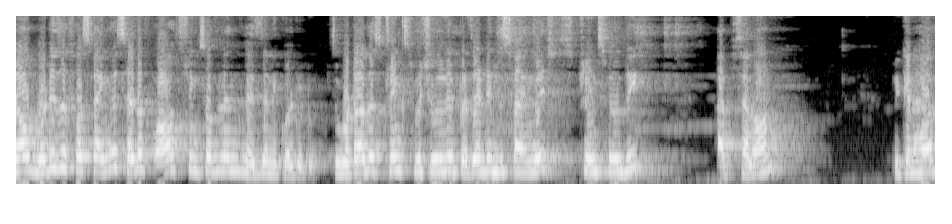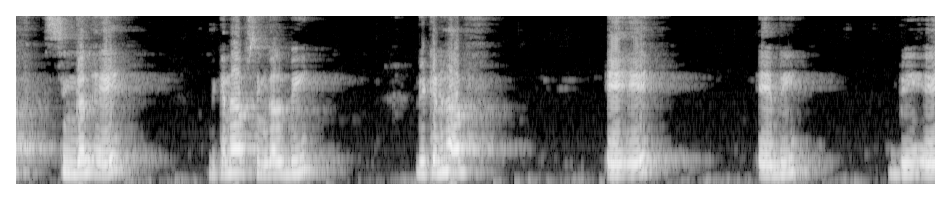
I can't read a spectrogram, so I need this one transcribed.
now what is the first language? Set of all strings of length less than equal to 2. So what are the strings which will be present in this language? Strings will be epsilon, we can have single a, we can have single b, we can have AA, AB, BA,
